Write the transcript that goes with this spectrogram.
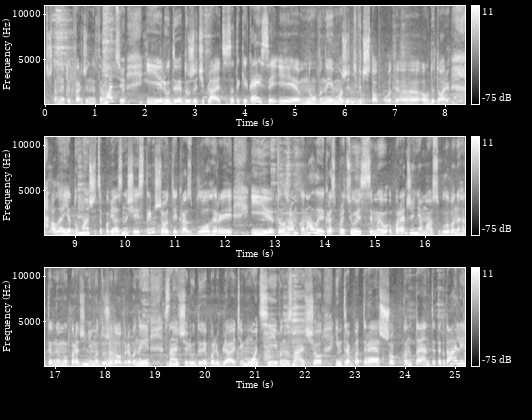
чи там непідтверджену інформацію, і люди дуже чіпляються за такі кейси, і ну вони можуть відштовхувати е, аудиторію. Але я думаю, що це пов'язано ще й з тим, що от якраз блогери і телеграм-канали якраз працюють з цими упередженнями, особливо негативними упередженнями, дуже добре. Вони знають, що люди полюбляють емоції, вони знають, що їм треба трешок, контент і так далі.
